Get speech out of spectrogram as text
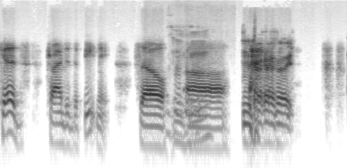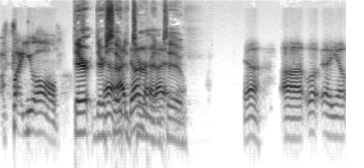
kids trying to defeat me. So, Mhm. uh, right. I'll fight you all. they're they're Yeah, so I've determined I- too Yeah. Uh, well, uh, you know,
